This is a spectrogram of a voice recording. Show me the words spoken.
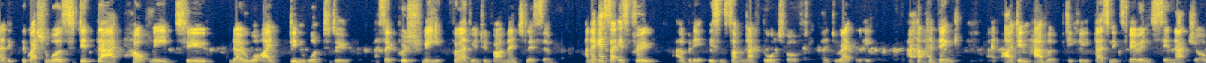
Uh, the, the, question was, did that help me to know what I didn't want to do? So push me further into environmentalism. And I guess that is true, uh, but it isn't something I thought of uh, directly. I think I, I, didn't have a particularly pleasant experience in that job.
